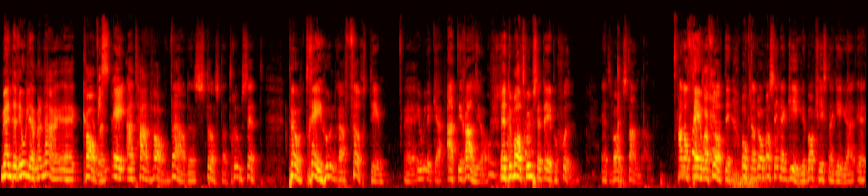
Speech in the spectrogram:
Men det roliga med den här eh, visste. är att han har världens största trumset. På 340 eh, olika attiraljer. Ett normalt trumset är på 7. Ett vanligt standard. Han har 340 och när de har sina gig, det är bara kristna gig. Det är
